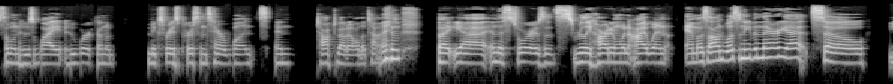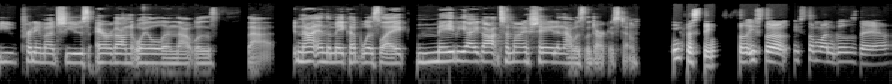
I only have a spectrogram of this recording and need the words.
someone who's white who worked on a mixed race person's hair once and talked about it all the time. But yeah, in the stores, it's really hard. And when I went, Amazon wasn't even there yet. So you pretty much use argan oil, and that was that not in the makeup was like maybe I got to my shade and that was the darkest tone. Interesting. So if the if someone goes there,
